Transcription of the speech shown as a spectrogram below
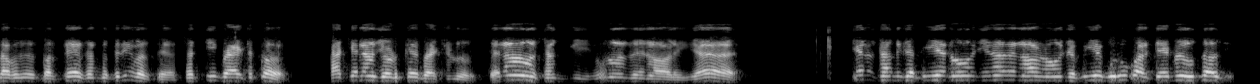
ਲਫ਼ਜ਼ ਵਰਤੇ, ਸੰਗਤ ਨਹੀਂ ਵਰਤੇ, ਸੱਚੀ ਬੈਠਕ, ਸੱਚ ਨਾਲ ਜੁੜ ਕੇ ਬੈਠਣਾ ਤੇ ਨਾ ਸੰਗੀ ਉਹਨਾਂ ਦੇ ਨਾਲ ਹੀ ਹੈ। ਜਿਹਨ ਸੰਗ ਜਪੀਏ ਨੋ ਜਿਨ੍ਹਾਂ ਦੇ ਨਾਲ ਨੋ ਜਪੀਏ, ਗੁਰੂ ਘਰ ਚ ਵੀ ਹੁੰਦਾ ਸੀ।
